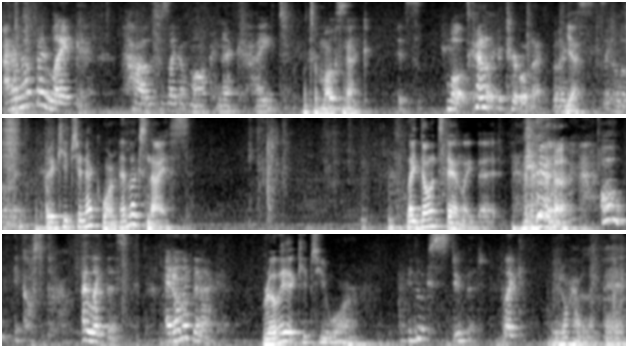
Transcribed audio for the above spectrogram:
I don't know if I like how this is like a mock neck height. What's a mock neck? It's well, it's kind of like a turtleneck, but I Yeah. guess it's like a little bit. But it keeps your neck warm. It looks nice. Like, don't stand like that. Oh, it goes through. I like this. I don't like the neck. really? It keeps you warm. I think it looks stupid. Like You don't have it like that.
